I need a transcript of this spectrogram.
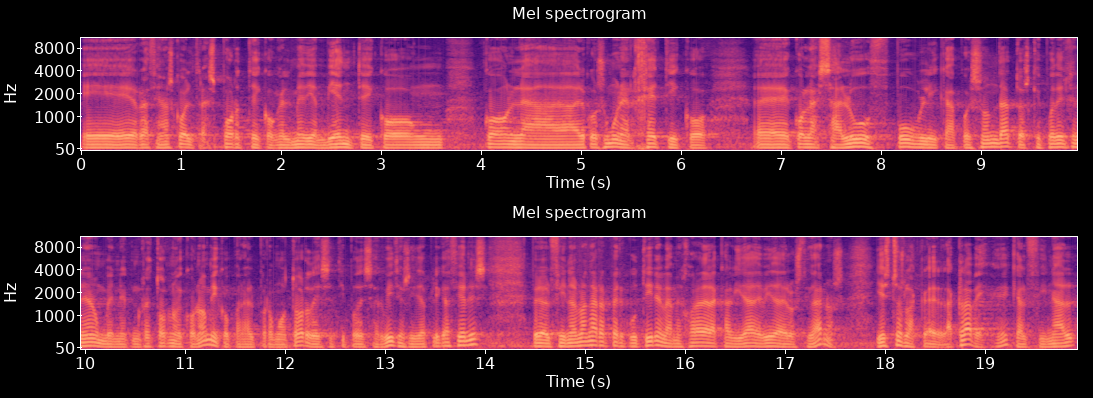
relacionados con el transporte, con el medio ambiente, con, con el consumo energético, eh, con la salud pública, pues son datos que pueden generar un, retorno económico para el promotor de ese tipo de servicios y de aplicaciones, pero al final van a repercutir en la mejora de la calidad de vida de los ciudadanos. Y esto es la, clave, ¿eh? que al final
